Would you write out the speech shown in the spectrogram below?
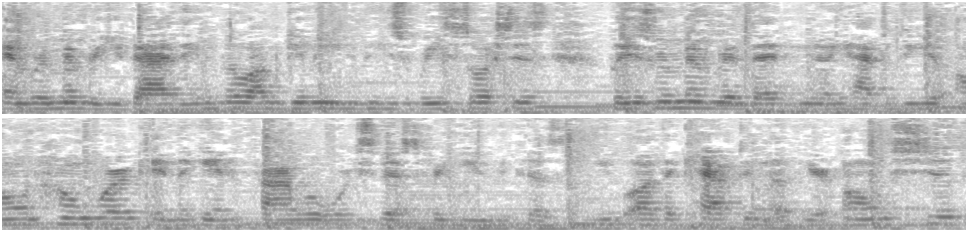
And remember, you guys, even though I'm giving you these resources, please remember that, you know, you have to do your own homework and again, find what works best for you because you are the captain of your own ship.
